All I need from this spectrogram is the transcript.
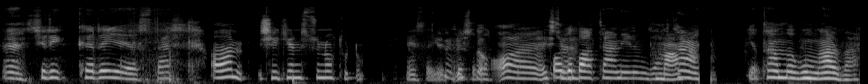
He, şurayı karayı göster. Ama şekerin üstüne oturdum. Neyse yok. işte, aa, işte Orada battaniyemiz var. Tamam. Tamam. Yatağımda bunlar var.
